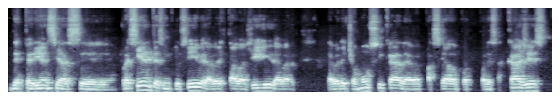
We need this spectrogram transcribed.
de experiencias eh, recientes inclusive, de haber estado allí, de haber de haber hecho música, de haber paseado por, por esas calles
